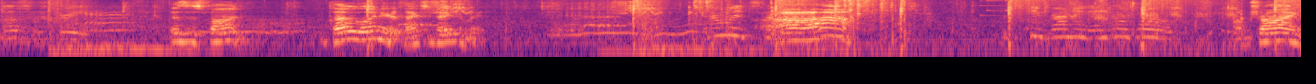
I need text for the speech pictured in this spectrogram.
This is great. This is fun. I'm glad we went here. Thanks for taking me. No, it's not. Ah! Just keep running into a portal. I'm trying.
